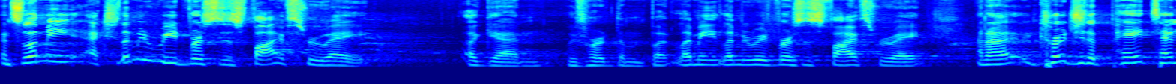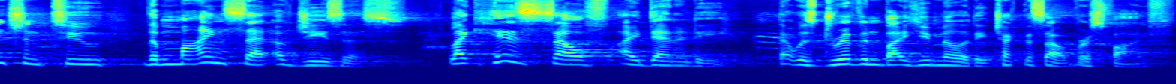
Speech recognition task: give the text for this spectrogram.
And so let me actually let me read verses 5 through 8 again. We've heard them, but let me let me read verses 5 through 8. And I encourage you to pay attention to the mindset of Jesus, like his self identity that was driven by humility. Check this out, verse 5.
